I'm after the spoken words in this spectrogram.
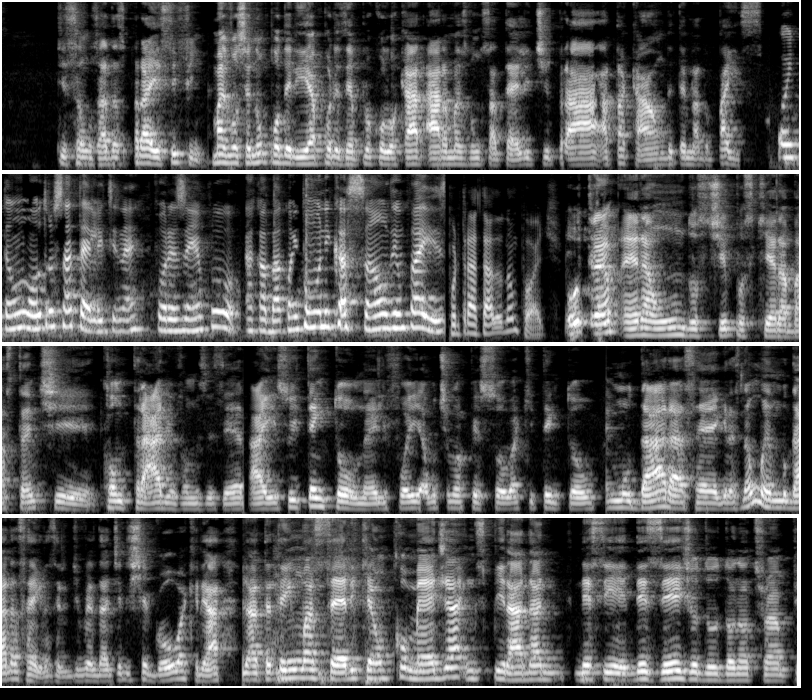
que são usadas para esse fim. Mas você não poderia, por exemplo, colocar armas num satélite para atacar um determinado país. Ou então um outro satélite, né? Por exemplo, acabar com a comunicação de um país. Por tratado não pode. O Trump era um dos tipos que era bastante contrário, vamos dizer, a isso e tentou, né? Ele foi a última pessoa que tentou mudar as regras, não mudar as regras, ele de verdade ele chegou a criar. Até tem uma série que é uma comédia inspirada nesse desejo do Donald Trump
